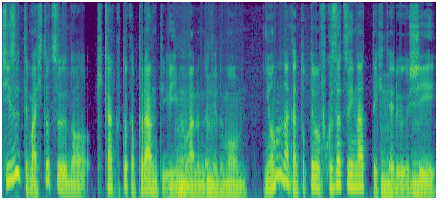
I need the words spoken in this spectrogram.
地図ってまあ一つの企画とかプランっていう意味もあるんだけども、世の中とっても複雑になってきてるし、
